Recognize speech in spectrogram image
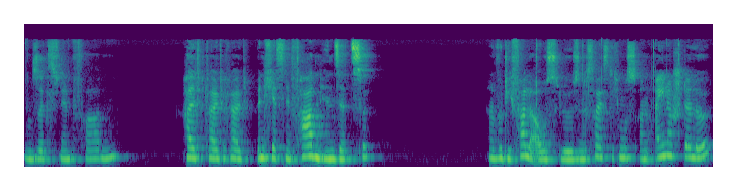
und setze den Faden. Haltet, haltet, haltet. Wenn ich jetzt den Faden hinsetze, dann wird die Falle auslösen. Das heißt, ich muss an einer Stelle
